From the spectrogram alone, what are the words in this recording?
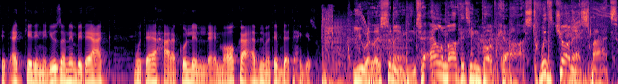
تتأكد إن ال username بتاعك متاح على كل ال- المواقع قبل ما تبدأ تحجزه. You are listening to L Marketing Podcast with John Esmat.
